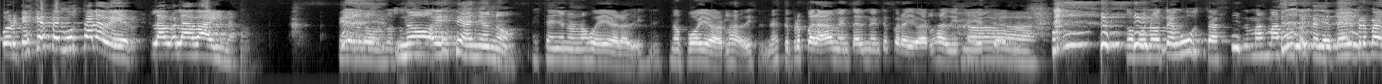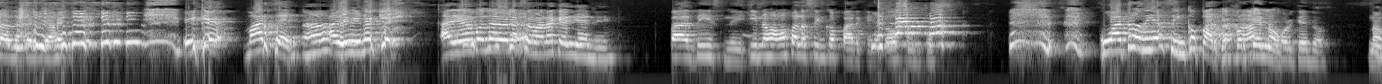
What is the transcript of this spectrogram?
Porque es que te gusta la ver, la, la vaina. Perdón. nosotros- no, este año no. Este año no los voy a llevar a Disney. No puedo llevarlos a Disney. No estoy preparada mentalmente para llevarlos a Disney este año. Ah, como no te gusta, más más que ya te vi preparando el viaje. Es que, Marce, Ajá. adivina qué. Ahí vamos a la semana que viene para Disney y nos vamos para los cinco parques, todos juntos. Cuatro días, cinco parques. ¿Por qué no? ¿Por qué no? No,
